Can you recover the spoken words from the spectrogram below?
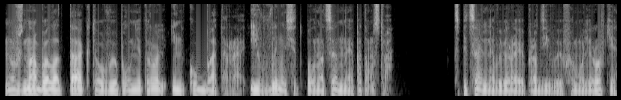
Нужна была та, кто выполнит роль инкубатора и выносит полноценное потомство. Специально выбираю правдивые формулировки,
